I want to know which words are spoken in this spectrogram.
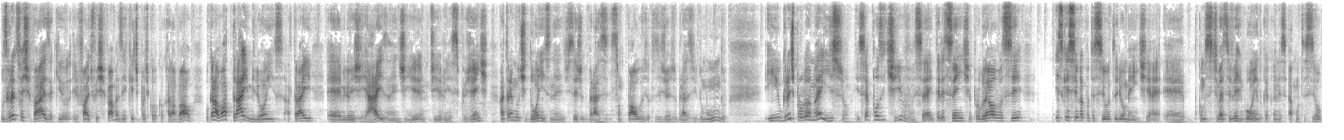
Os grandes festivais, aqui ele fala de festival, mas aqui a gente pode colocar o carnaval. O carnaval atrai milhões, atrai é, milhões de reais, né, dinheiro, dinheiro e assim por gente, atrai multidões, né, seja do Brasil, de São Paulo, de outras regiões do Brasil e do mundo. E o grande problema não é isso. Isso é positivo, isso é interessante. O problema é você esquecer o que aconteceu anteriormente. É, é como se tivesse vergonha do que aconteceu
